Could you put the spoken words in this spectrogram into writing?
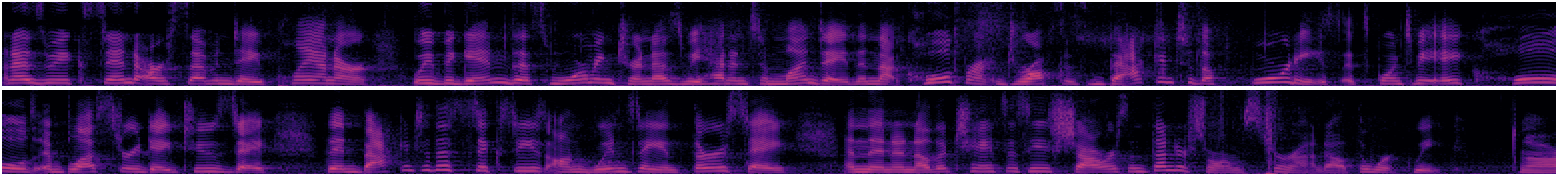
And as we extend our seven day planner, we begin this warming trend as we head into Monday. Then that cold front drops us back into the 40s. It's going to be a cold and blustery day Tuesday, then back into the 60s on Wednesday and Thursday, and then another chance to see showers and thunderstorms to round out the work week. All right.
